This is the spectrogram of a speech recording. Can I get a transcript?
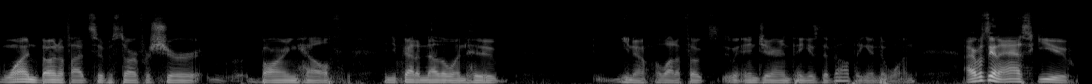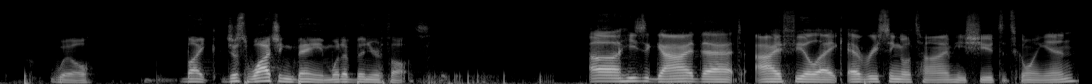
one bona fide superstar for sure, barring health, and you've got another one who, you know, a lot of folks in Jaron think is developing into one. I was going to ask you, Will, like just watching Bane, what have been your thoughts? Uh, he's a guy that I feel like every single time he shoots, it's going in.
